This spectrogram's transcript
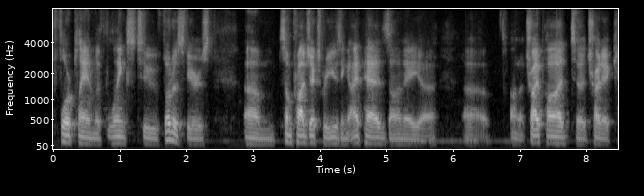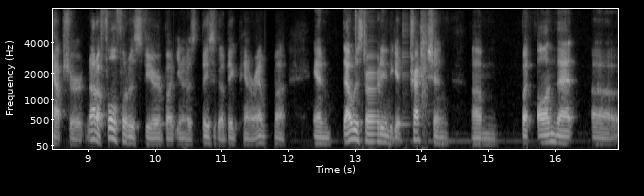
floor plan with links to photospheres. Um, some projects were using iPads on a uh, uh, on a tripod to try to capture not a full photosphere, but you know, it's basically a big panorama. And that was starting to get traction. Um, but on that, uh,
